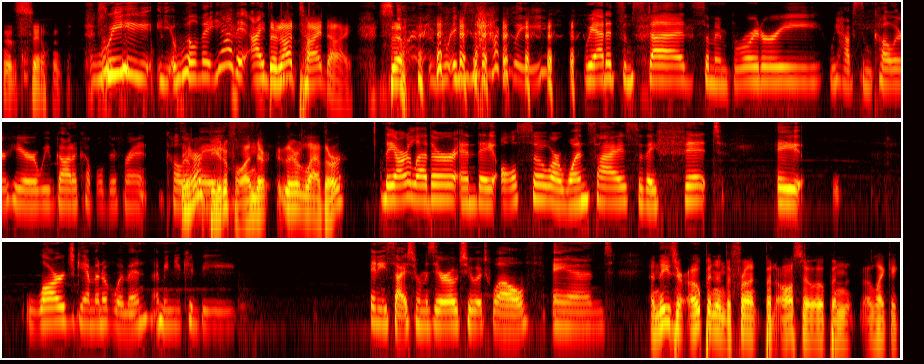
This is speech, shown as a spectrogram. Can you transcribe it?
the 70s. we, well, they, yeah, they, I, They're not tie dye. So, exactly. we added some studs, some embroidery. We have some color here. We've got a couple different colorways. they are beautiful and they're, they're leather. They are leather and they also are one size, so they fit a large gamut of women. I mean, you can be any size from a zero to a 12. And And these are open in the front, but also open like a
